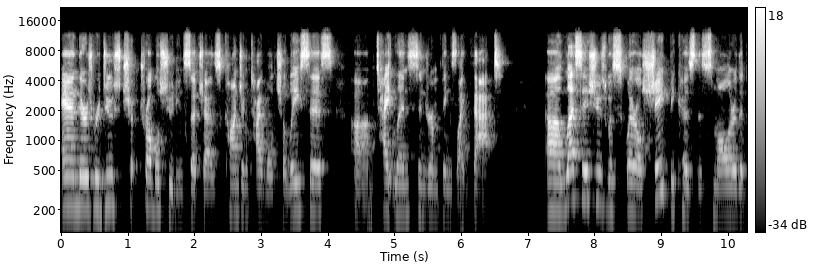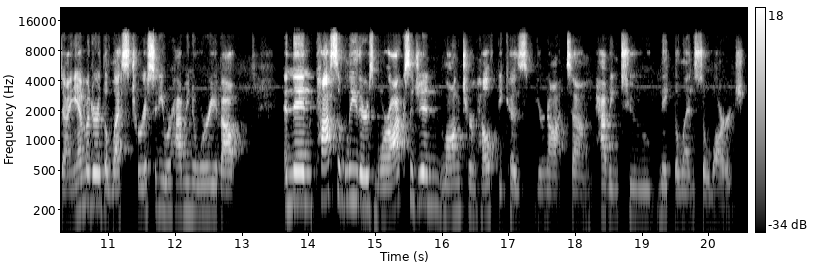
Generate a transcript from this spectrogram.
and there's reduced tr- troubleshooting, such as conjunctival chalasis, um, tight lens syndrome, things like that. Uh, less issues with scleral shape because the smaller the diameter, the less toricity we're having to worry about. And then possibly there's more oxygen, long term health, because you're not um, having to make the lens so large.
